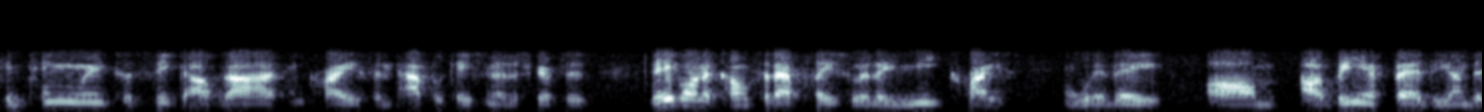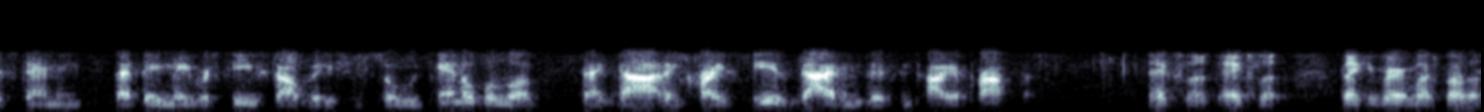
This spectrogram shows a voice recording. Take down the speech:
continuing to seek out God and Christ and application of the scriptures, they're going to come to that place where they meet Christ and where they um, are being fed the understanding that they may receive salvation. So we can't overlook that God and Christ is guiding this entire process. Excellent, excellent. Thank you very much, brother.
